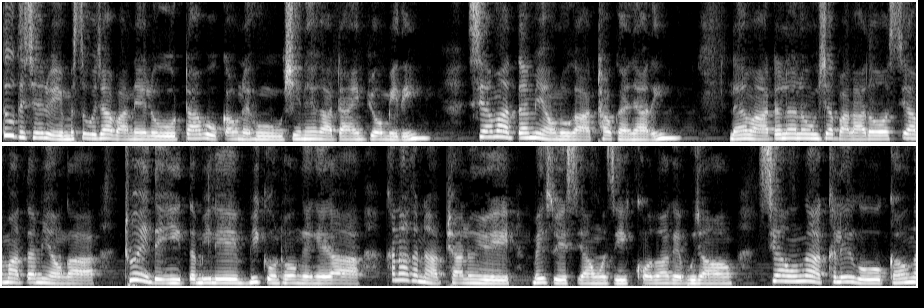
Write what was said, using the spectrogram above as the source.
သူ့တခြင်းတွေမစိုးကြပါနဲ့လို့တားဖို့ကောင်းတယ်ဟုရှင်ထဲကအတိုင်းပြောမိသည်ဆီယမတမ်းမြောင်တို့ကထောက်ခံကြသည် လမ်းမှာတလန်းလုံးရပ်ပါလာသောဆီယမတမ်းမြောင်ကထွေ့သိင်ဤသမီးလေးမိကွန်ထောငယ်ငယ်ကခဏခဏဖျားလွှင့်၍မိတ်ဆွေဆီယဝန်စီခေါ်သွားခဲ့ပူကြောင်းဆီယဝန်ကကလေးကိုခေါင်းက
